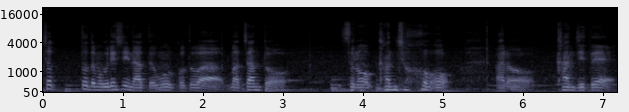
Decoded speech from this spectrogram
ちょっとでも嬉しいなって思うことは、まあ、ちゃんとその感情をあの感じて、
